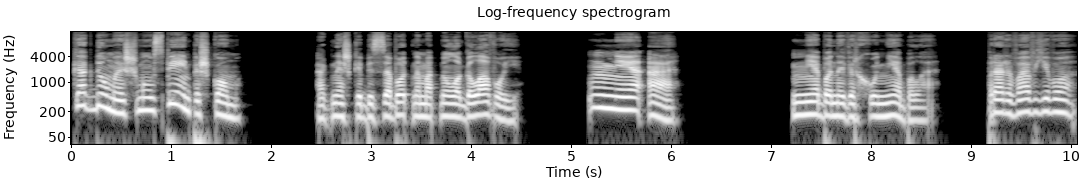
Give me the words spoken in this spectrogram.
Как думаешь, мы успеем пешком?» Агнешка беззаботно мотнула головой. «Не-а», Неба наверху не было. Прорвав его,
